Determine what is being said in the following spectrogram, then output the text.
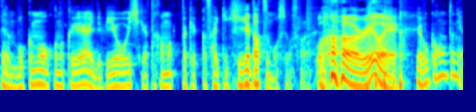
でも僕もこのクエアイで美容意識が高まった結果、最近ヒゲ脱毛してますからね。 Whoa, really? いや、僕本当に、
